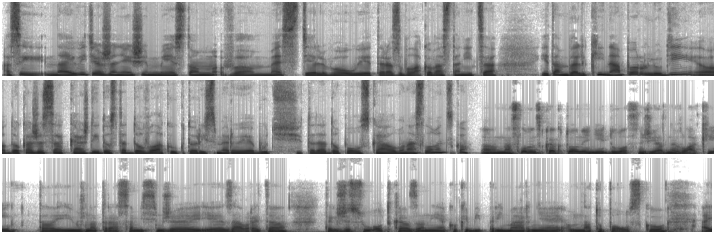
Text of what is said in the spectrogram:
Asi najvyťaženejším miestom v meste Lvov je teraz vlaková stanica. Je tam veľký nápor ľudí? Dokáže sa každý dostať do vlaku, ktorý smeruje buď teda do Polska alebo na Slovensko? Na Slovensku aktuálne nejdú vlastne žiadne vlaky, tá južná trasa myslím, že je zavretá, takže sú odkázaní ako keby primárne na to Polsko. Aj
